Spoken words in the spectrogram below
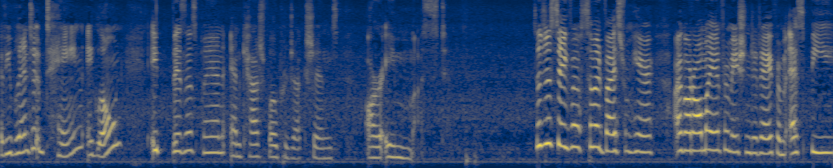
If you plan to obtain a loan, a business plan and cash flow projections are a must. So, just take some advice from here. I got all my information today from sbdc.duq.edu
